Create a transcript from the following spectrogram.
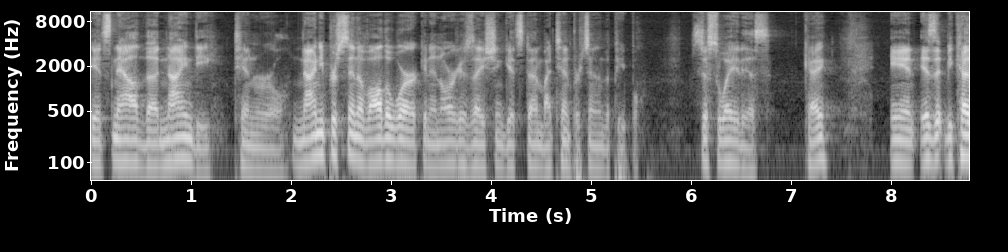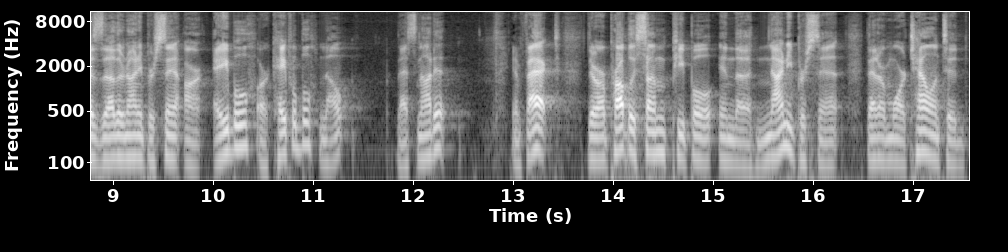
it's now the 90 10 rule. 90% of all the work in an organization gets done by 10% of the people. It's just the way it is. Okay. And is it because the other 90% aren't able or capable? No, that's not it. In fact, there are probably some people in the 90% that are more talented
